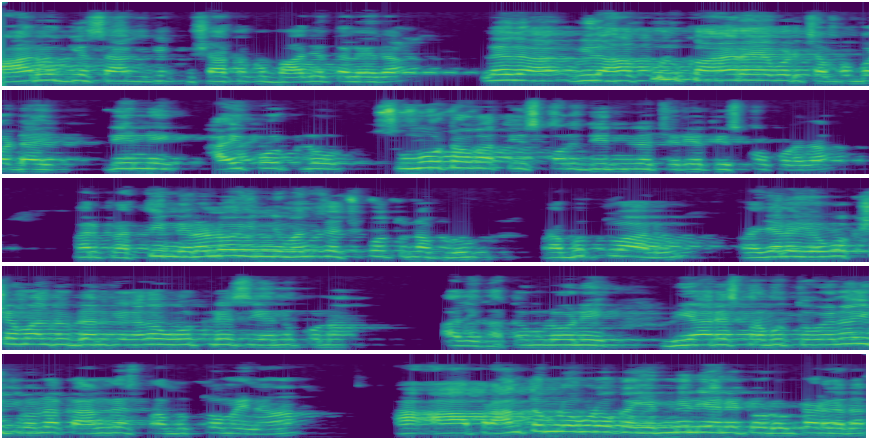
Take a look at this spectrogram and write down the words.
ఆరోగ్య శాఖ శాఖకు బాధ్యత లేదా? లేదా వీళ్ళ హక్కులు కాయరాయబడి చంపబడ్డాయి. దీన్ని హైకోర్టులు సుమోటోగా తీసుకొని దీని మీద చర్య తీసుకోకూడదా? మరి ప్రతి నెలలో ఇన్ని మంది చచ్చిపోతున్నప్పుడు ప్రభుత్వాలు ప్రజల యోగక్షేమాలు చూడడానికే కదా ఓట్లేసి ఎన్నుకున్నా? అది గతంలోని బీఆర్ఎస్ ప్రభుత్వమైనా ఇప్పుడున్న కాంగ్రెస్ ప్రభుత్వమైనా? ఆ- ఆ ప్రాంతంలో కూడా ఒక ఎమ్మెల్యే అనేటోడు ఉంటాడు కదా?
